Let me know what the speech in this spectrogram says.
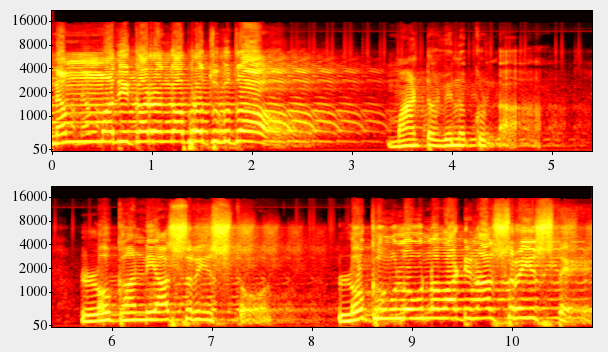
నెమ్మదికరంగా బ్రతుకుతావు మాట వినకుండా లోకాన్ని ఆశ్రయిస్తూ లోకములో ఉన్న వాటిని ఆశ్రయిస్తే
